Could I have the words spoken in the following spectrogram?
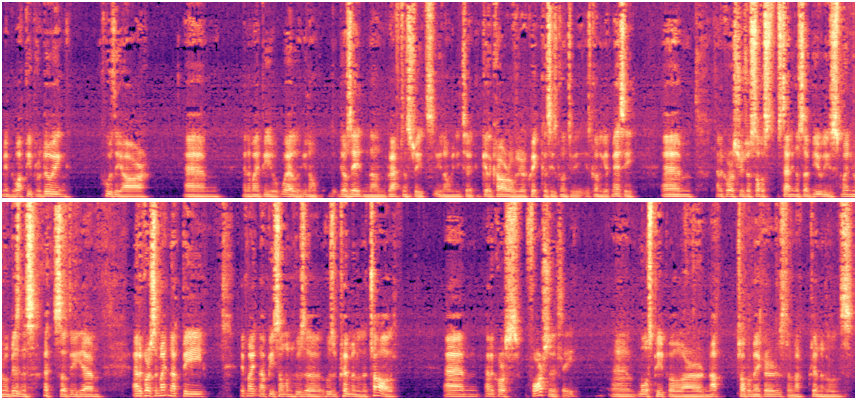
maybe what people are doing, who they are, um, and it might be well, you know, there's Aidan on Grafton Street. You know, we need to get a car over there quick because he's going to be he's going to get messy. Um, and of course, you're just sort of standing outside Bewley's, mind your own business. so the um, and of course, it might not be it might not be someone who's a who's a criminal at all. Um, and of course, fortunately, uh, most people are not troublemakers. They're not criminals.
